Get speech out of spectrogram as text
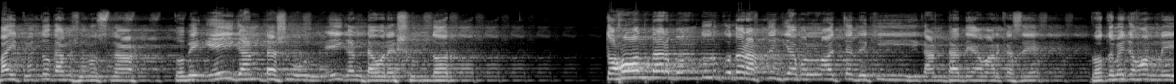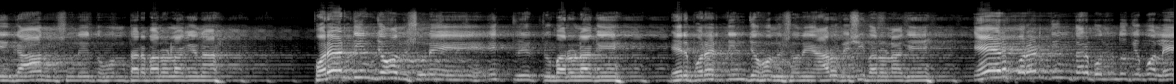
ভাই, তুই তো গান শুনোস না, তবে এই গানটা শুন, এই গানটা অনেক সুন্দর। তখন তার বন্ধুর কথা রাখতে গিয়া বলল আচ্ছা দেখি গানটা দে আমার কাছে। প্রথমে যখন এই গান শুনে তখন তার ভালো লাগে না। পরের দিন যখন শুনে একটু একটু ভালো লাগে, এর পরের দিন যখন শুনে আরও বেশি ভালো লাগে, এর পরের দিন তার বন্ধুকে বলে,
